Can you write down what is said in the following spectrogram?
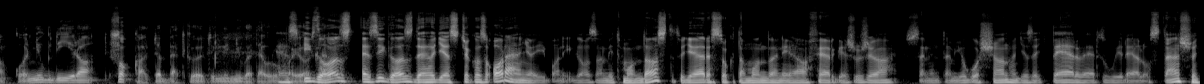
akkor nyugdíjra sokkal többet költünk, mint nyugat-európai ez igaz, ez igaz, de hogy ez csak az arányaiban igaz, amit mondasz. Tehát ugye erre szoktam mondani a Ferge Zsuzsa, szerintem jogosan, hogy ez egy perverz újraelosztás, hogy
